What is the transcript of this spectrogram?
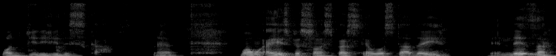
modo de dirigir desses carros, né? Bom, é isso, pessoal. Espero que tenham gostado aí. Beleza?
